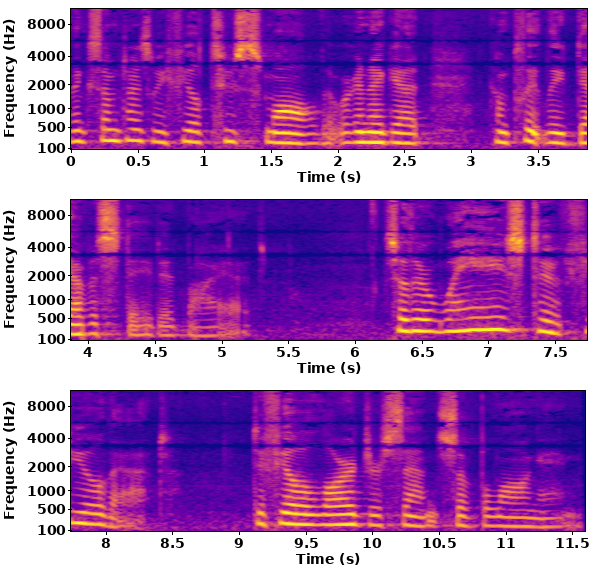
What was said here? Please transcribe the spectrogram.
I think sometimes we feel too small, that we're going to get completely devastated by it. So there are ways to feel that to feel a larger sense of belonging.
